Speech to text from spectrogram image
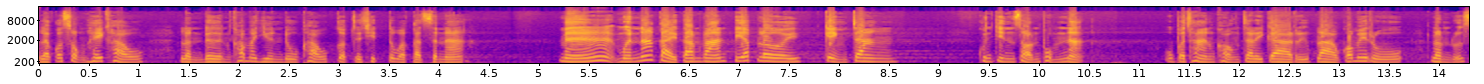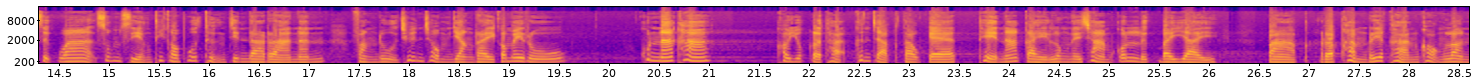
แล้วก็ส่งให้เขา หล่อนเดินเข้ามายืนดูเขาเกือบจะชิดตัวกัสนะ แม้เหมือนหน้าไก่ตามร้านเปียบเลย เก่งจัง คุณจินสอนผมน่ะ อุปทานของจาริกาหรือเปล่าก็ไม่รู้ หล่อนรู้สึกว่าซุ้มเสียงที่เขาพูดถึงจินดารานั้น ฟังดูชื่นชมอย่างไรก็ไม่รู้ คุณนะคะ เขายกกระทะขึ้นจากเตาแก๊ส เทหน้าไก่ลงในชามก้นลึกใบใหญ่ ปากรับคำเรียกขานของหล่อน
